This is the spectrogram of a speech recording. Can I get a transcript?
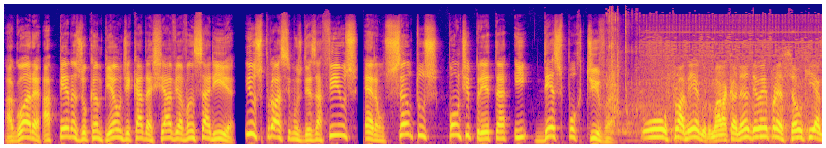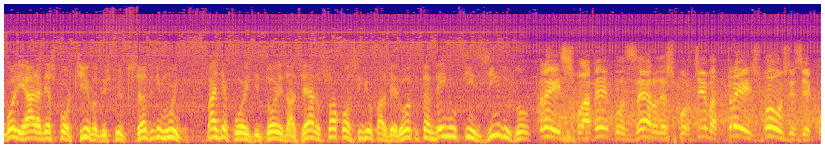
Agora, apenas o campeão de cada chave avançaria, e os próximos desafios eram Santos, Ponte Preta e Desportiva. O Flamengo do Maracanã deu a impressão que ia golear a Desportiva do Espírito Santo de muito, mas depois de 2 a 0 só conseguiu fazer outro também no finzinho do jogo. 3 Flamengo, 0 Desportiva, 3 gols de Zico.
